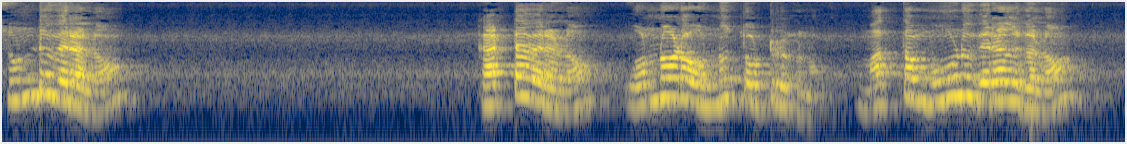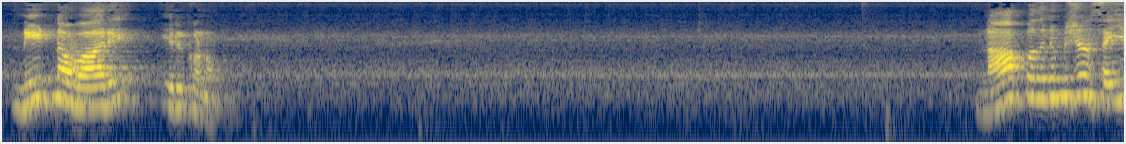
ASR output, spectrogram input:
சுண்டு விரலும் கட்டை விரலும் ஒன்னோட ஒன்று தொட்டிருக்கணும். மற்ற மூணு விரல்களும் நீட்டின வாரி இருக்கணும். நாற்பது நிமிஷம் செய்ய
